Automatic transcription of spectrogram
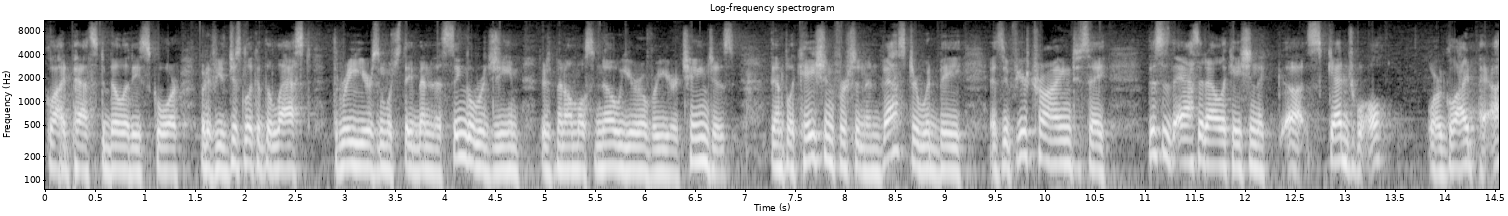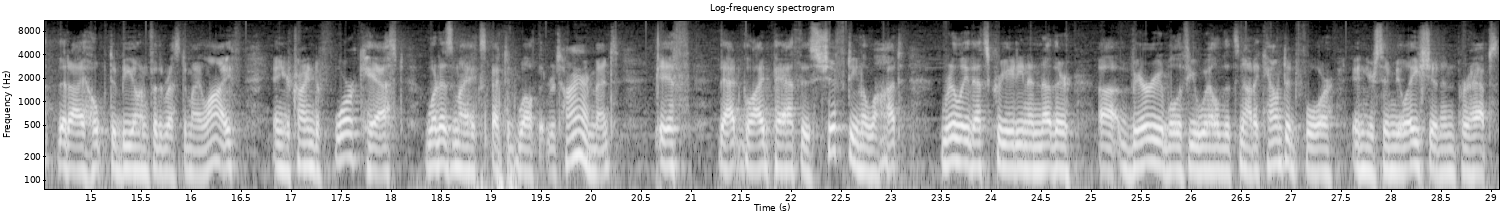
glide path stability score. But if you just look at the last three years in which they've been in a single regime, there's been almost no year-over-year changes. The implication for an investor would be as if you're trying to say, this is the asset allocation uh, schedule or glide path that I hope to be on for the rest of my life, and you're trying to forecast what is my expected wealth at retirement, if that glide path is shifting a lot, really that's creating another uh, variable, if you will, that's not accounted for in your simulation and perhaps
